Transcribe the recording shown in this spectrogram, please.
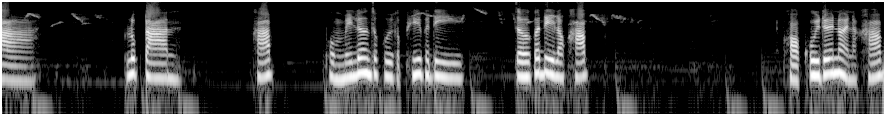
ตา ลูกตาล ครับ ผมมีเรื่องจะคุยกับพี่พอดี เจอก็ดีแล้วครับ ขอคุยด้วยหน่อยนะครับ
